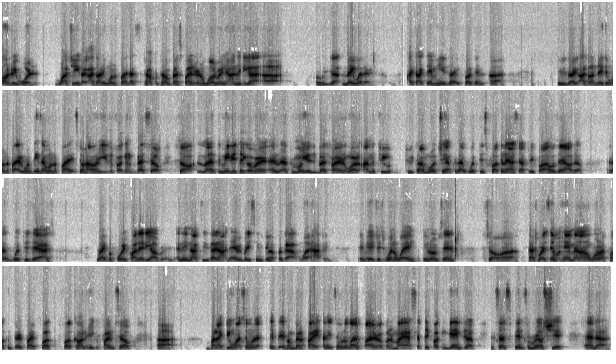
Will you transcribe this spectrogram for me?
Andre Ward watching. He's like, I thought he won the fight. That's pound for pound best fighter in the world right now. And then you got uh, who you got? Mayweather. I talked to him. He's like fucking. uh He was like, I thought Nathan won the fight. Everyone thinks I won the fight. So how are you the fucking best? So so let the media take over and, and promote you as the best fighter in the world. I'm the two two time world champ because I whipped his fucking ass after he fought Jose Aldo, and I whipped his ass right before he fought Eddie Alvarez, and then he knocked these guys out, and everybody seems to have forgot what happened. It, it just went away. You know what I'm saying? So uh, that's where I stand with him, and I don't want a fucking third fight. Fuck, fuck Conor. He can fight himself. Uh, but I do want someone to, if, if I'm gonna fight, I need someone to light a fire up under my ass, step their fucking games up, and start spitting some real shit, and uh,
